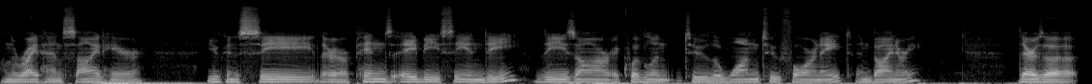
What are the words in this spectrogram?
on the right hand side here, you can see there are pins A, B, C, and D. These are equivalent to the 1, 2, 4, and 8 in binary. There's a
